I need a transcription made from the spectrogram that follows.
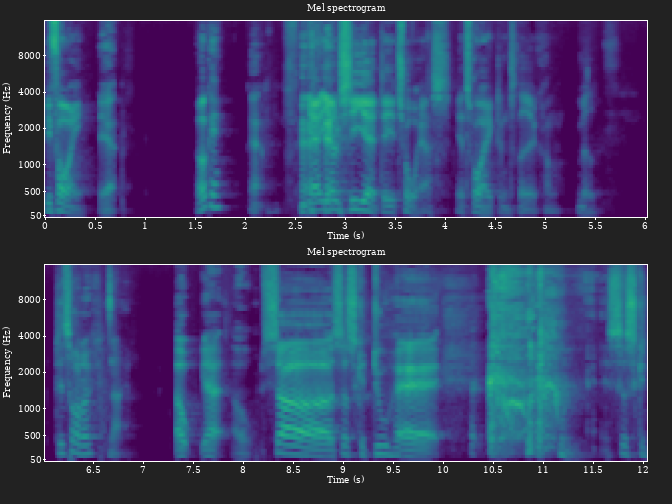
Vi får en. Ja. Okay. Ja. Jeg, jeg vil sige, at det er to af os. Jeg tror ikke, den tredje kommer med. Det tror du ikke? Nej. Oh, ja. Oh. Så, så skal du have... så skal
